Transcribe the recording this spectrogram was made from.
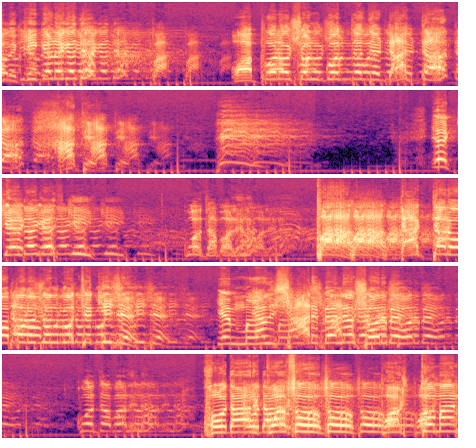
হবে কি কেটে গেছে? অপারেশন করতে যে ডাক্তার হাতে। এ কেটে গেছে কি কথা বলে না। ডাক্তার অপারেশন করছে কিসে? এ মাল সারবে না সরবে। কথা বলে না। খোদার কসম বর্তমান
